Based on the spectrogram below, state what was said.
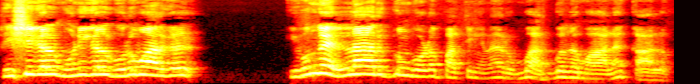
ரிஷிகள் முனிகள் குருமார்கள் இவங்க எல்லாருக்கும் கூட பார்த்திங்கன்னா ரொம்ப அற்புதமான காலம்.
